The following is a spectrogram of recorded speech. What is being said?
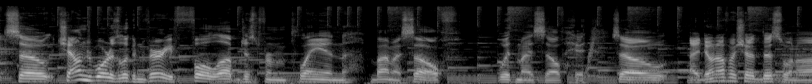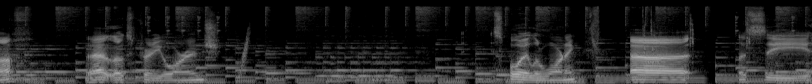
Alright, so challenge board is looking very full up just from playing by myself, with myself. So, I don't know if I showed this one off. That looks pretty orange. Spoiler warning. Uh, let's see.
